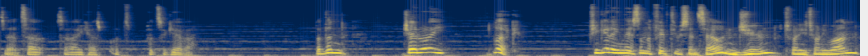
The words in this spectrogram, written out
to, to, to make us put, put together. But then, generally, look, if you're getting this on the 50% sale in June 2021,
